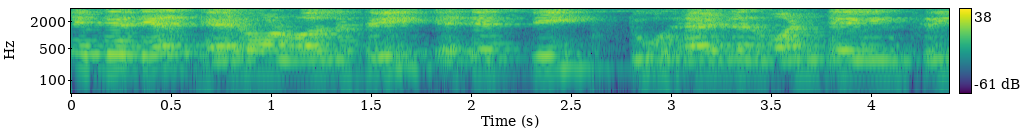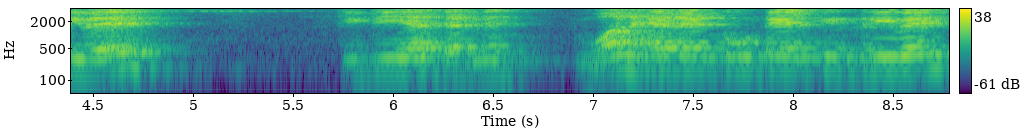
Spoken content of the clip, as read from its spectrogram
HHH, head on all the three, HHT, two heads and one tail in three ways. TTH, that means one head and two tails in three ways.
